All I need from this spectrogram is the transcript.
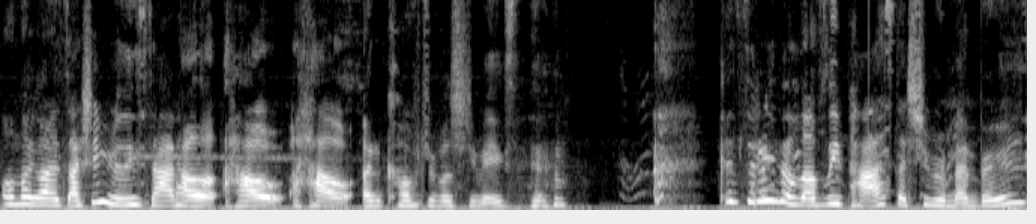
Oh my god, it's actually really sad how how how uncomfortable she makes him. Considering the lovely past that she remembers,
